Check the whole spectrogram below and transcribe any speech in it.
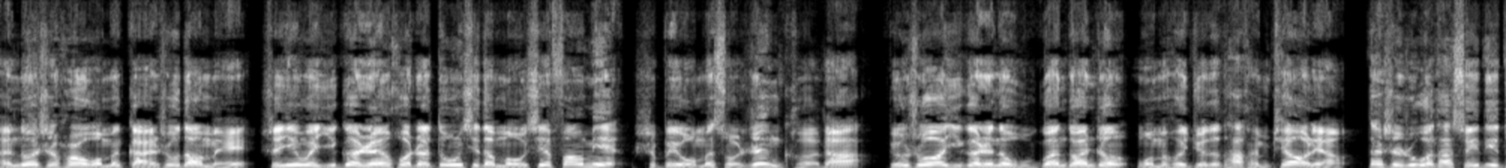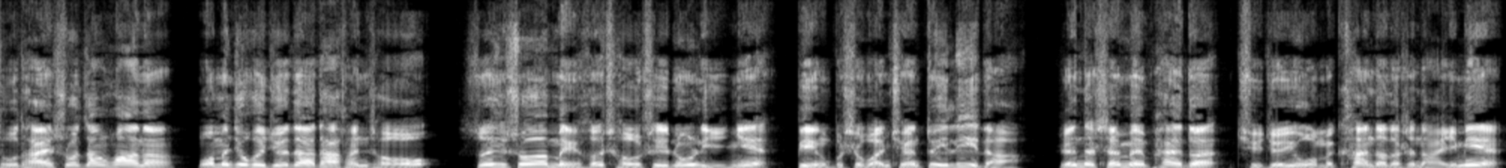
很多时候，我们感受到美，是因为一个人或者东西的某些方面是被我们所认可的。比如说，一个人的五官端正，我们会觉得她很漂亮；但是如果他随地吐痰、说脏话呢，我们就会觉得他很丑。所以说，美和丑是一种理念，并不是完全对立的。人的审美判断取决于我们看到的是哪一面，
